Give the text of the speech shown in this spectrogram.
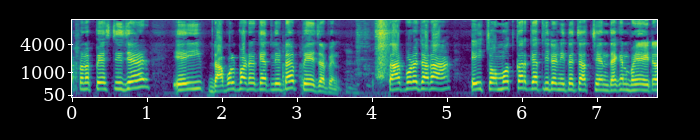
আপনারা পেস্টিজের এই ডাবল পার্টের ক্যাটলিটা পেয়ে যাবেন। তারপরে যারা এই চমৎকার ক্যাটলিটা নিতে চাচ্ছেন দেখেন ভাইয়া এটা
